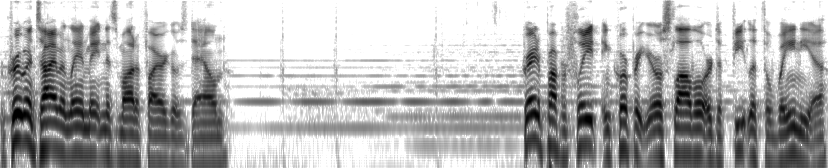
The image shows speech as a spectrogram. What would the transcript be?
Recruitment time and land maintenance modifier goes down. Create a proper fleet, incorporate Yaroslavl, or defeat Lithuania.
